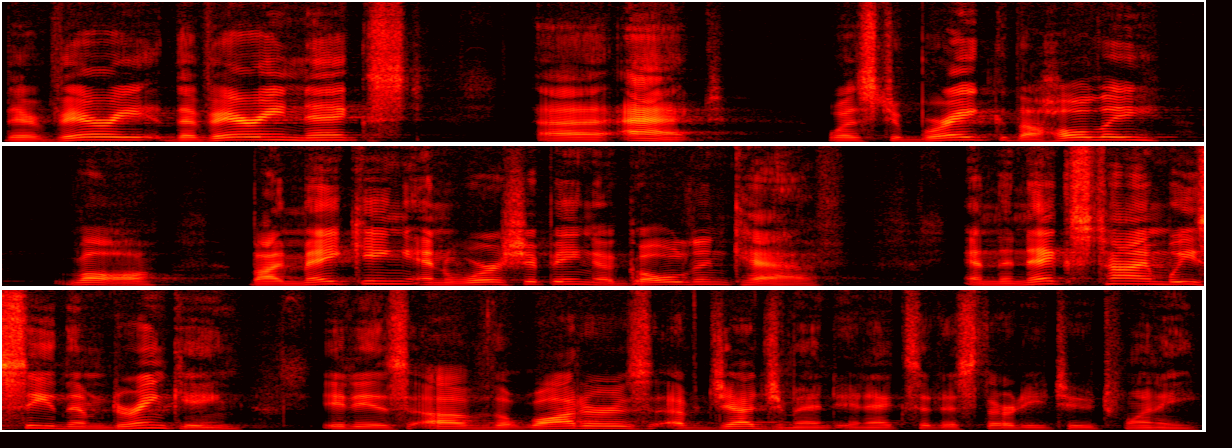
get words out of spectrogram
their very, the very next uh, act was to break the holy law by making and worshiping a golden calf. And the next time we see them drinking, it is of the waters of judgment in Exodus 32 20.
